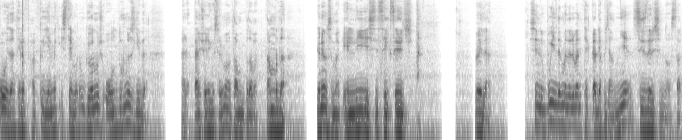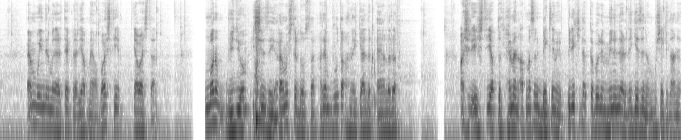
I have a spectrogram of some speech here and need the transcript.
O yüzden telif hakkı yemek istemiyorum. Görmüş olduğunuz gibi. Yani ben şöyle gösteriyorum ama tam burada bak. Tam burada. Görüyor musun bak 50'yi geçti 83. Böyle. Şimdi bu indirmeleri ben tekrar yapacağım. Niye? Sizler için dostlar. Ben bu indirmeleri tekrar yapmaya başlayayım. Yavaştan. Umarım videom işinize yaramıştır dostlar. Hani burada hani geldik ayarları aşırı HD yaptık. Hemen atmasını beklemeyin. 1-2 dakika böyle menülerde gezinin bu şekilde hani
